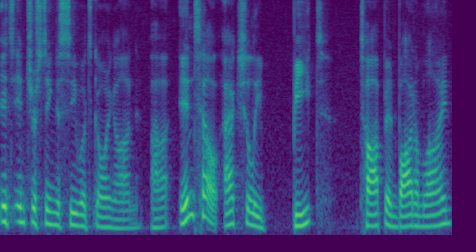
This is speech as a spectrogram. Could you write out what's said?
it's interesting to see what's going on. Uh, Intel actually beat top and bottom line.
